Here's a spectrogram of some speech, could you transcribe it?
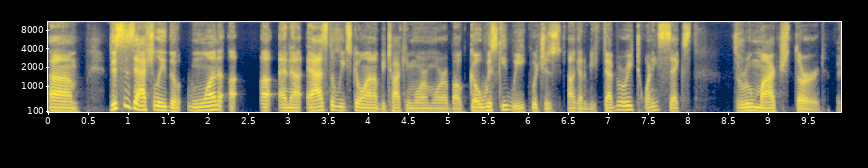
Um, this is actually the one, uh, and uh, as the weeks go on, I'll be talking more and more about Go Whiskey Week, which is uh, going to be February 26th through March 3rd My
